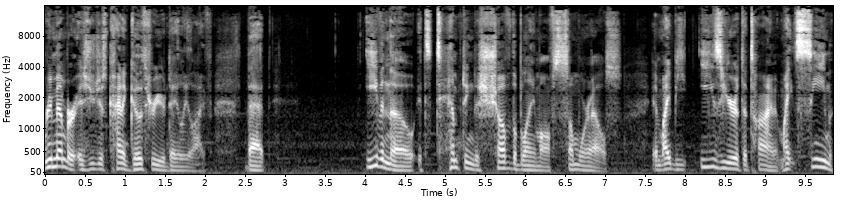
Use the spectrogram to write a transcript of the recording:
Remember, as you just kind of go through your daily life, that even though it's tempting to shove the blame off somewhere else, it might be easier at the time. It might seem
